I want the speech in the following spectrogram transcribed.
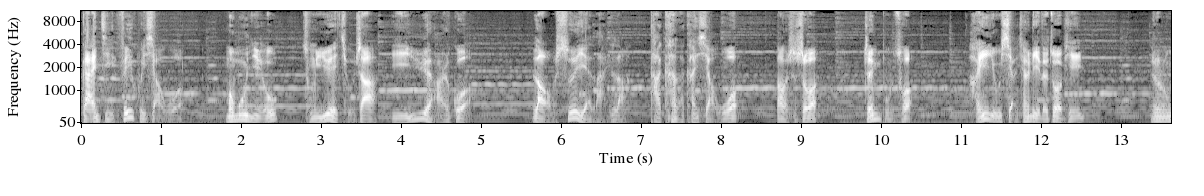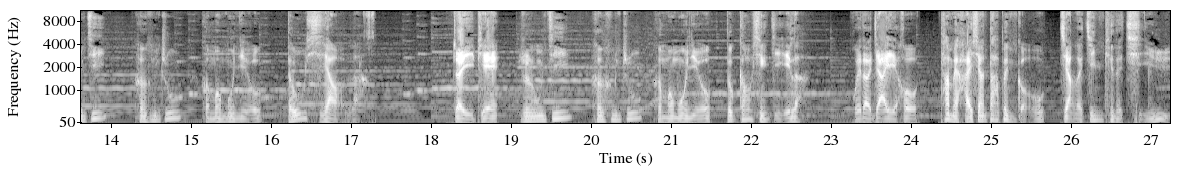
赶紧飞回小窝，哞哞牛从月球上一跃而过。老师也来了，他看了看小窝，老师说：“真不错，很有想象力的作品。”绒绒鸡、哼哼猪和哞哞牛都笑了。这一天，荣荣鸡、哼哼猪和哞哞牛都高兴极了。回到家以后，他们还向大笨狗讲了今天的奇遇。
